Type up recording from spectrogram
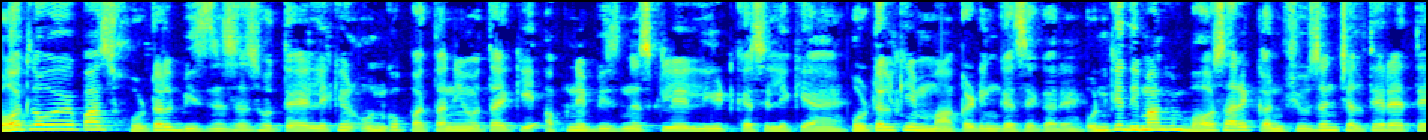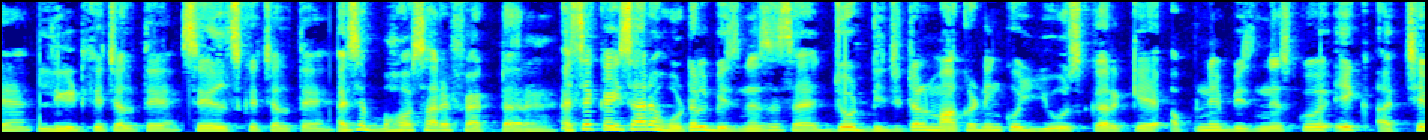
बहुत लोगों के पास होटल बिजनेसेस होते हैं, लेकिन उनको पता नहीं होता है कि अपने बिज़नेस के लिए लीड कैसे लेके आए होटल की मार्केटिंग कैसे करें। उनके दिमाग में बहुत सारे कंफ्यूजन चलते रहते हैं लीड के चलते सेल्स के चलते। ऐसे बहुत सारे फैक्टर हैं। ऐसे कई सारे होटल बिजनेसेस है जो डिजिटल मार्केटिंग को यूज़ करके अपने बिज़नेस को एक अच्छे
